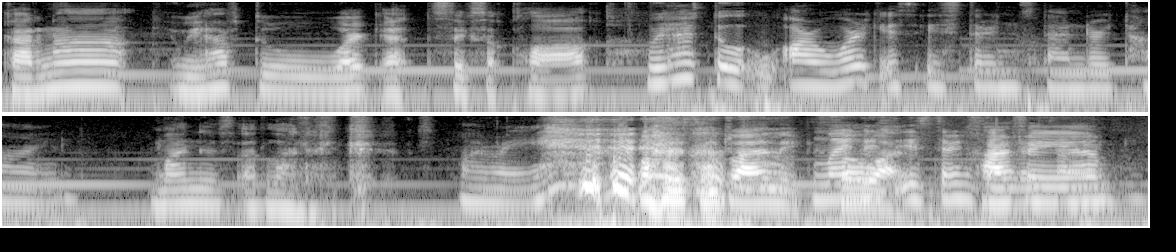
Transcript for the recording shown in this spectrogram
karena we have to work at 6 o'clock. we have to our work is Eastern Standard Time Mine is Atlantic. alright Mine is Atlantic. Mine so is what? Eastern 5 Standard a.m. Time.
